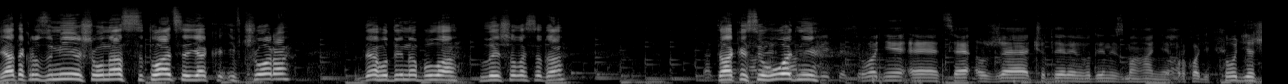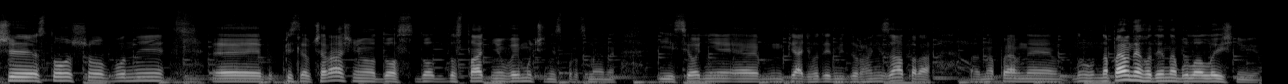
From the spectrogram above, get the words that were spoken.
Я так розумію, що у нас ситуація, як і вчора, де година була, лишилася, да? Так і сьогодні. Дивіться, Сьогодні е, це вже 4 години змагання проходять. Судячи з того, що вони е, після вчорашнього дос, до, достатньо вимучені спортсмени. І сьогодні е, 5 годин від організатора, е, напевне, ну, напевне, година була лишньою,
